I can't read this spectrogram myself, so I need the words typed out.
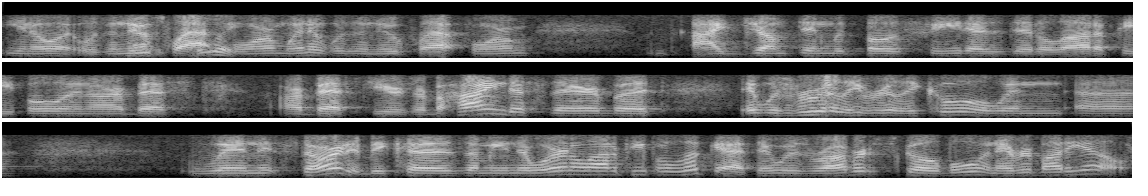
You know, it was a new Absolutely. platform. When it was a new platform, I jumped in with both feet, as did a lot of people, and our best our best years are behind us there. But it was really really cool when uh, when it started because I mean there weren't a lot of people to look at. There was Robert Scoble and everybody else,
